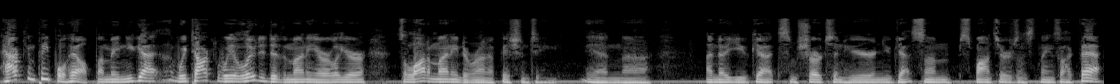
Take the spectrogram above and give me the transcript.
how can people help? I mean, you got, we talked, we alluded to the money earlier. It's a lot of money to run a fishing team. And, uh, I know you've got some shirts in here and you've got some sponsors and things like that,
